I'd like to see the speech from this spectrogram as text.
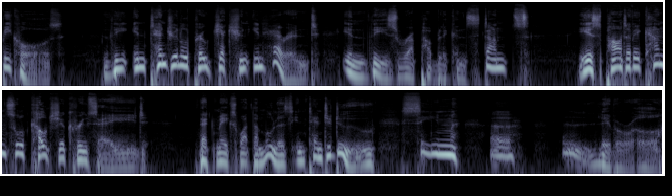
Because the intentional projection inherent in these Republican stunts is part of a cancel culture crusade that makes what the mullahs intend to do seem, uh, liberal.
